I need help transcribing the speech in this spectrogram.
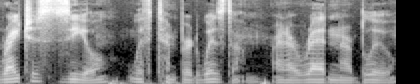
righteous zeal with tempered wisdom, right? Our red and our blue.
